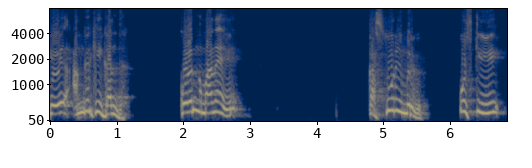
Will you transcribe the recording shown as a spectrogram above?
के अंग की गंध। कुरंग माने कस्तूरी मृग। उसकी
